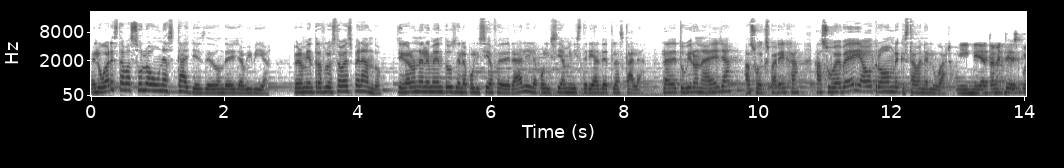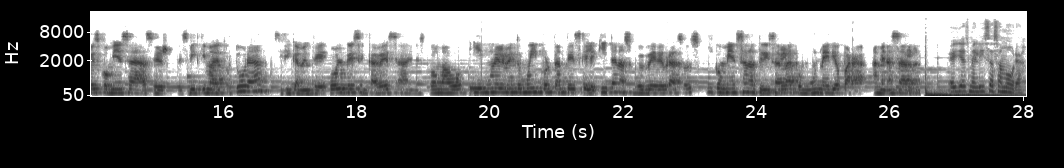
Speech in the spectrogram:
El lugar estaba solo a unas calles de donde ella vivía, pero mientras lo estaba esperando, llegaron elementos de la Policía Federal y la Policía Ministerial de Tlaxcala, la detuvieron a ella, a su expareja, a su bebé y a otro hombre que estaba en el lugar. Inmediatamente después comienza a ser pues, víctima de tortura, específicamente golpes en cabeza, en estómago. Y un elemento muy importante es que le quitan a su bebé de brazos y comienzan a utilizarla como un medio para amenazarla. Ella es Melissa Zamora,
